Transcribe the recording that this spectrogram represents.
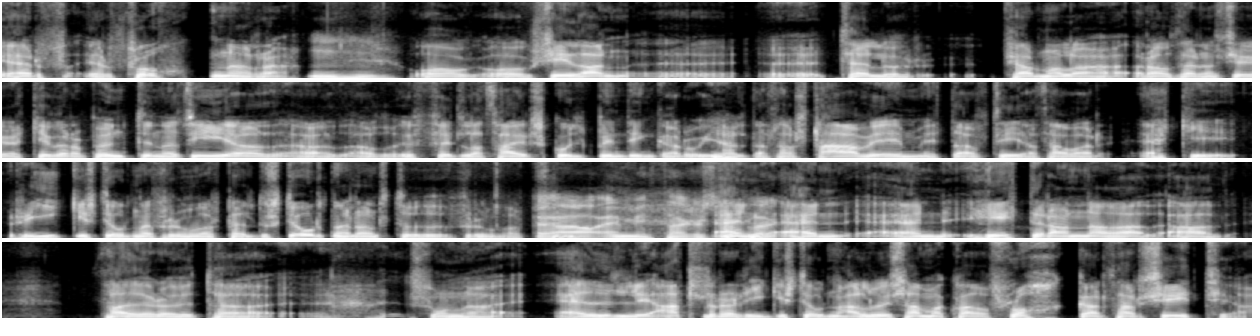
er, er flóknara mm -hmm. og, og síðan uh, telur fjármálaráðherran sig ekki vera bundin að því að, að, að uppfylla þær skuldbindingar og ég held að það stafi einmitt af því að það var ekki ríkistjórnarfrumvarp heldur stjórnaranstöðu frumvarp Já, einmitt, en, en, en hittir annað að Það eru auðvitað svona eðli allra ríkistjórn alveg sama hvaða flokkar þar sitja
